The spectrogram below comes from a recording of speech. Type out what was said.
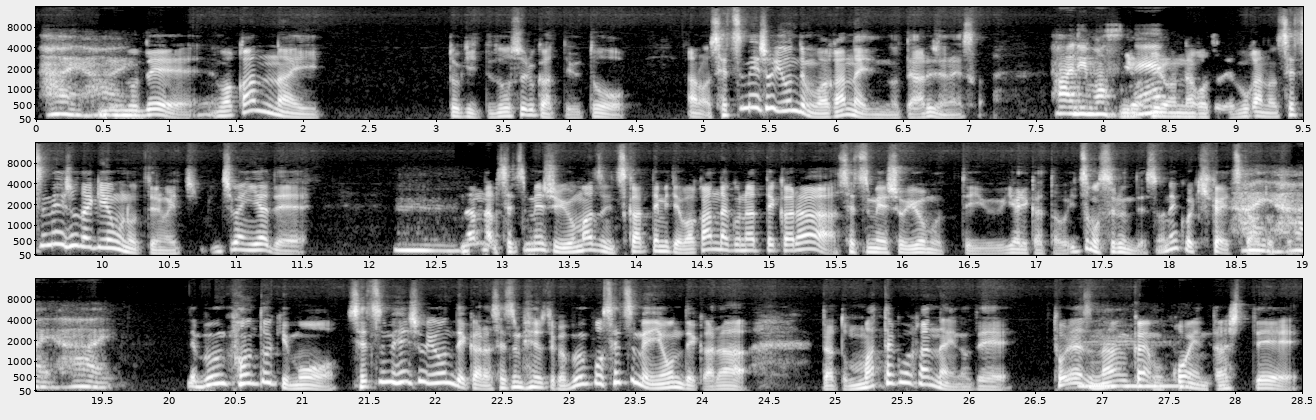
はいはい。ので、分かんない時ってどうするかっていうと、あの、説明書読んでも分かんないのってあるじゃないですか。ありますいろいね。ろんなことで。僕あの、説明書だけ読むのっていうのが一一番嫌で、うんなんなら説明書読まずに使ってみて分かんなくなってから説明書を読むっていうやり方をいつもするんですよね。これ機械使うとき、はいはいはい。で、文法の時も説明書読んでから説明書というか文法説明読んでからだと全く分かんないので、とりあえず何回も声に出して、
